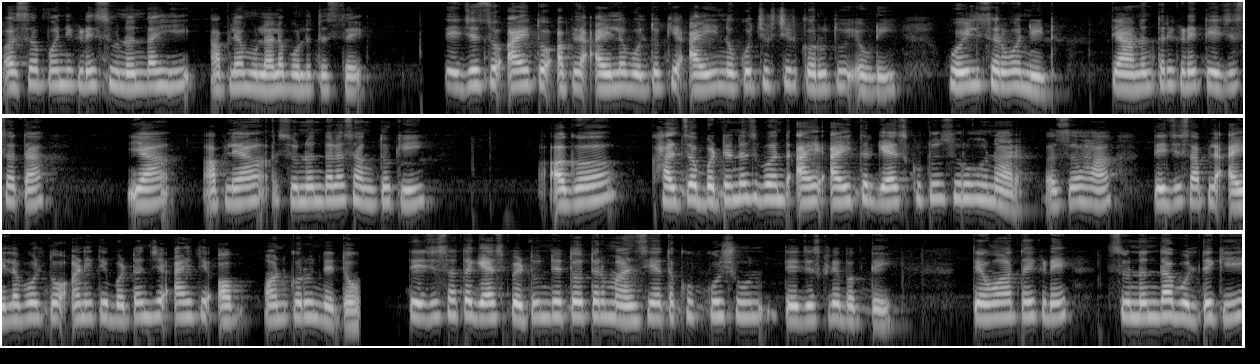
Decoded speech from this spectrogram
असं पण इकडे सुनंदा ही आपल्या मुलाला बोलत असते. तेजस जो आहे तो आपल्या आईला बोलतो की आई नको चिडचिड करू तू एवढी. होईल सर्व नीट. त्यानंतर इकडे तेजस आता या आपल्या सुनंदाला सांगतो की अगं खालचं बटनच बंद. आहे आई तर गॅस कुठून सुरू होणार? असं हा तेजस आपल्या आईला बोलतो आणि ते बटन जे आहे ते ऑफ ऑन करून देतो. तेजस आता गॅस पेटून देतो तर मानसी आता खूप खुश होऊन तेजसकडे बघते. तेव्हा आता इकडे सुनंदा बोलते की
